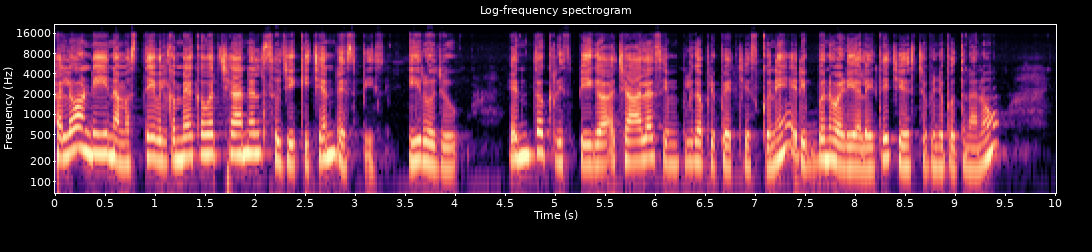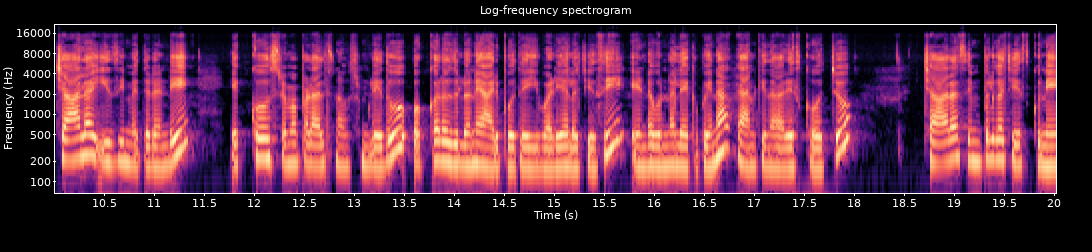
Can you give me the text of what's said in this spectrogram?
హలో అండి నమస్తే. Welcome back our channel Suji kitchen recipes. ఈరోజు ఎంతో క్రిస్పీగా చాలా సింపుల్గా ప్రిపేర్ చేసుకునే రిబ్బన్ వడియాలు అయితే చేసి చూపించబోతున్నాను. చాలా ఈజీ మెథడ్ అండి. ఎక్కువ శ్రమ పడాల్సిన అవసరం లేదు. ఒక్క రోజులోనే ఆరిపోతాయి ఈ వడియాలు వచ్చేసి. ఎండ ఉన్నా లేకపోయినా ఫ్యాన్ కింద ఆరేసుకోవచ్చు. చాలా సింపుల్గా చేసుకునే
